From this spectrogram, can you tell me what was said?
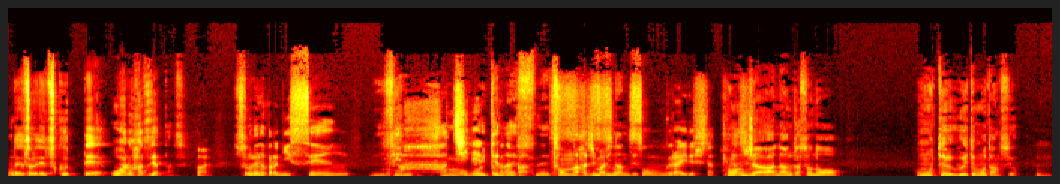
ほんで、それで作って終わるはずやったんですよ。はい。それがだから2000、2008年とかなんかね。そんな始まりなんでそ。そんぐらいでしたっけほんじゃ、なんかその、思ったより売れてもうたんですよ。うん。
